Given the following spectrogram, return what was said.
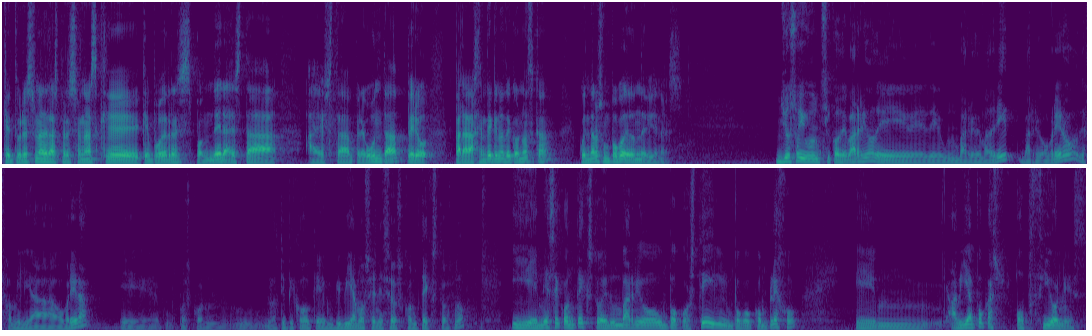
que, tú eres una de las personas que, que puede responder a esta, a esta pregunta, pero para la gente que no te conozca, cuéntanos un poco de dónde vienes. Yo soy un chico de barrio, de, un barrio de Madrid, barrio obrero, de familia obrera, eh, pues con lo típico que vivíamos en esos contextos, ¿no? Y en ese contexto, en un barrio un poco hostil, un poco complejo, em, había pocas opciones,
